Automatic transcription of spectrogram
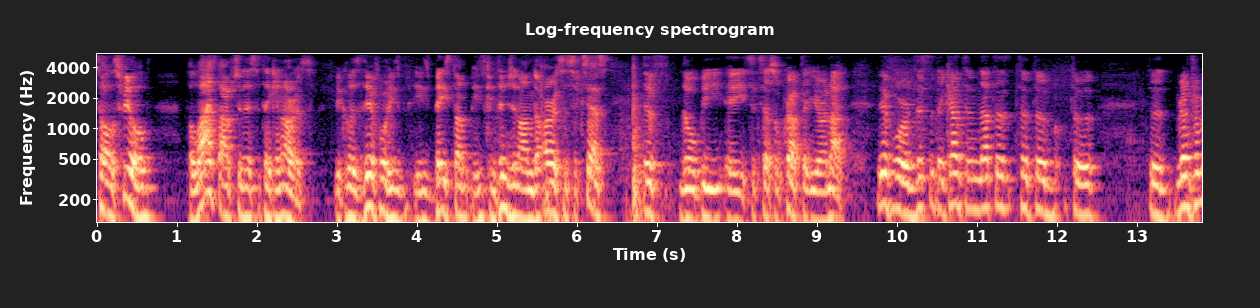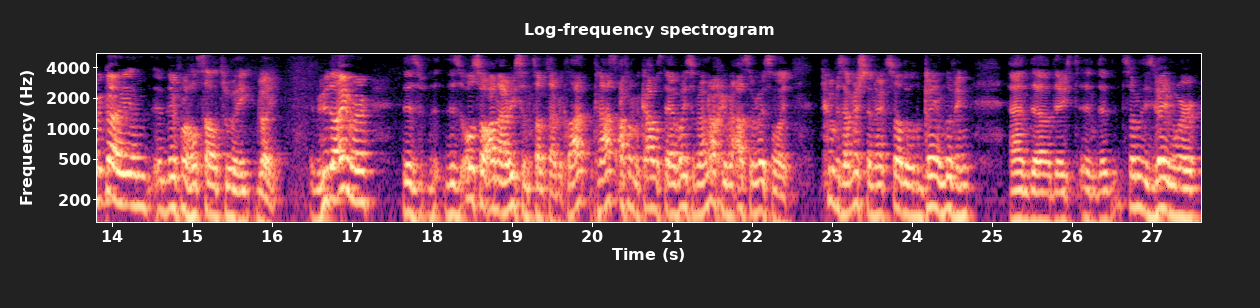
sell his field. The last option is to take an aris because therefore he's he's based on he's contingent on the aris' success if there'll be a successful crop that year or not. Therefore, this they counted him not to to to, to, to rent from a guy, and, and therefore he'll sell to a guy. If Yehuda Eimer, there's there's also on our recent type of class. After they have voice of Anachim and Asa recently. Kufas HaMishnah next saw the Goyim living, and uh, there's and the, some of these Goyim were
